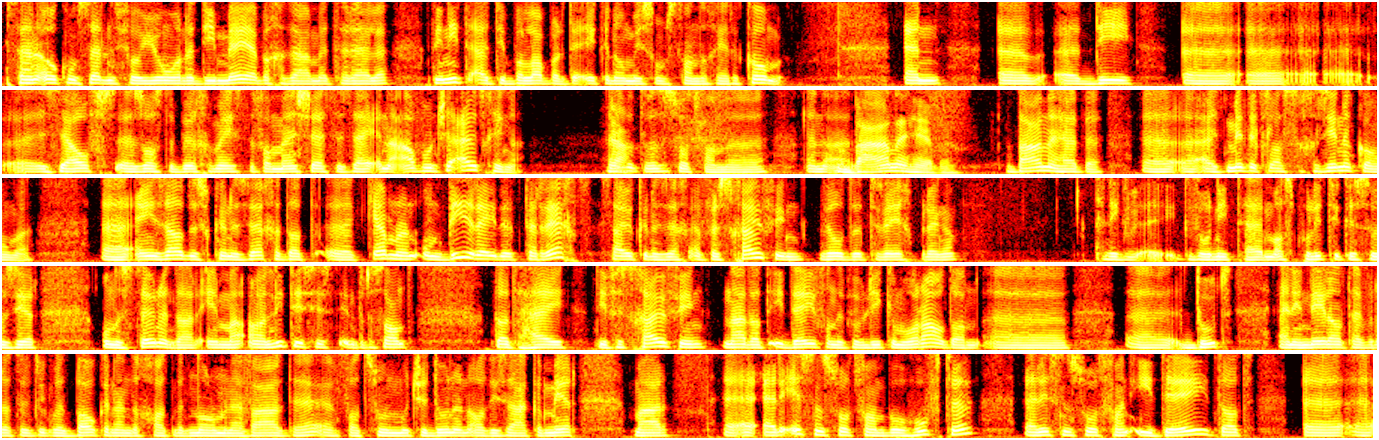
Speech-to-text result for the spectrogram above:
zijn er ook ontzettend veel jongeren die mee hebben gedaan met de rellen... die niet uit die belabberde economische omstandigheden komen. En die zelfs, zoals de burgemeester van Manchester zei... een avondje uitgingen. Ja. Dat was een soort van... een, banen hebben banen hebben, uit middenklasse gezinnen komen. en je zou dus kunnen zeggen dat Cameron om die reden terecht... zou je kunnen zeggen, een verschuiving wilde teweegbrengen en ik, ik, wil niet hem als politicus zozeer ondersteunen daarin. Maar analytisch is het interessant dat hij die verschuiving... naar dat idee van de publieke moraal dan uh, uh, doet. En in Nederland hebben we dat natuurlijk met Balkenende gehad... met normen en waarden. Hè, en fatsoen moet je doen en al die zaken meer. Maar uh, er is een soort van behoefte. Er is een soort van idee dat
